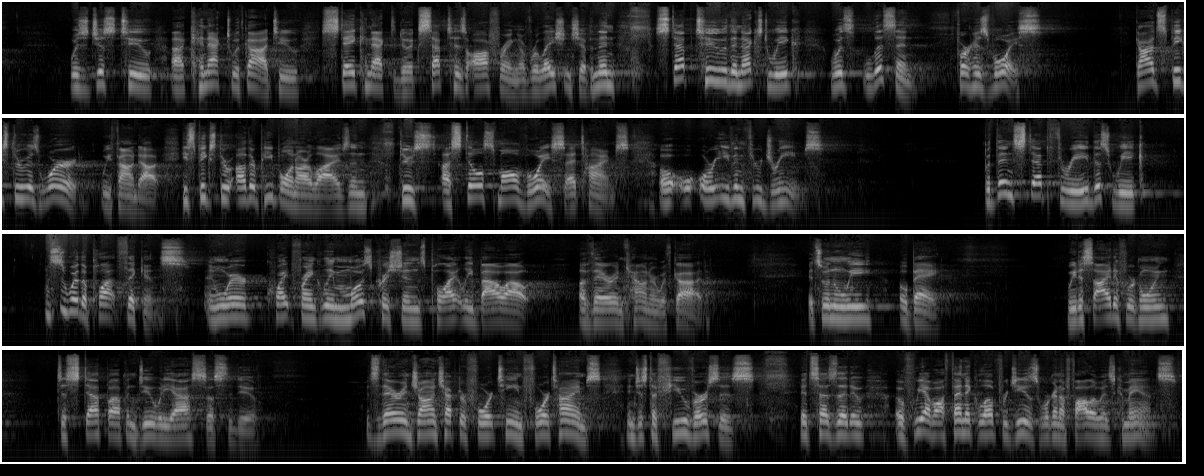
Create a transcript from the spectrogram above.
was just to uh, connect with God, to stay connected, to accept his offering of relationship. And then step two the next week was listen for his voice. God speaks through his word, we found out. He speaks through other people in our lives and through a still small voice at times, or, or even through dreams. But then, step three this week, this is where the plot thickens, and where, quite frankly, most Christians politely bow out of their encounter with God. It's when we obey. We decide if we're going to step up and do what He asks us to do. It's there in John chapter 14, four times in just a few verses. It says that if we have authentic love for Jesus, we're going to follow His commands.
